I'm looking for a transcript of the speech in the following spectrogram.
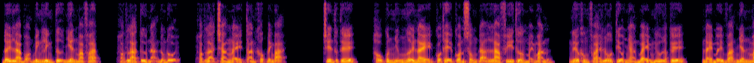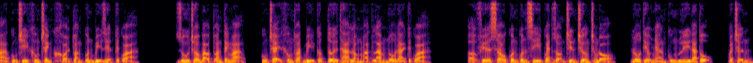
Đây là bọn binh lính tự nhiên mà phát, hoặc là tử nạn đồng đội, hoặc là chàng này tàn khốc đánh bại. Trên thực tế, hậu quân những người này có thể còn sống đã là phi thường may mắn, nếu không phải lô tiểu nhàn bày mưu lập kế, này mấy vạn nhân mã cũng chỉ không tránh khỏi toàn quân bị diệt kết quả. Dù cho bảo toàn tính mạng, cũng chạy không thoát bị cấp tới thả lỏng mạc làm nô đái kết quả. Ở phía sau quân quân sĩ quét dọn chiến trường trong đó, lô tiểu nhàn cùng lý đa tộ, quách trấn,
